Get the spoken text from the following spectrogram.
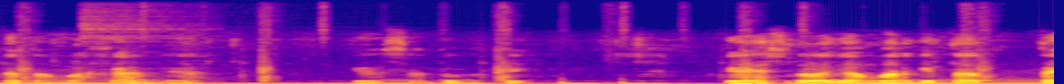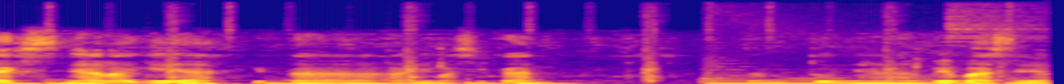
kita tambahkan ya ke satu detik. Oke setelah gambar kita teksnya lagi ya kita animasikan. Tentunya bebas ya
